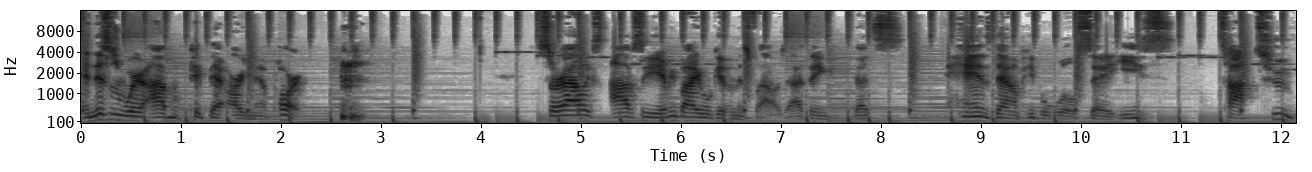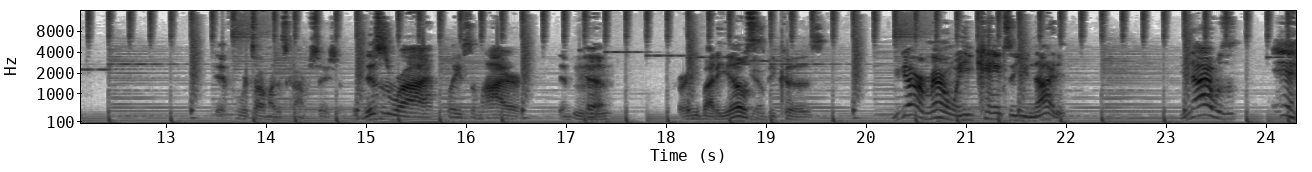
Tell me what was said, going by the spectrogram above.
and this is where I'm gonna pick that argument apart. Sir Alex, obviously, everybody will give him his flowers. I think that's hands down. People will say he's top two if we're talking about this conversation. But this is where I place him higher than Mhm. Pep or anybody else, Yep. because you gotta remember when he came to United, United was eh.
